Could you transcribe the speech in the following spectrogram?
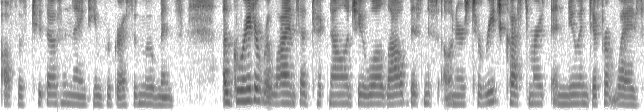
off of 2019 progressive movements. A greater reliance on technology will allow business owners to reach customers in new and different ways,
